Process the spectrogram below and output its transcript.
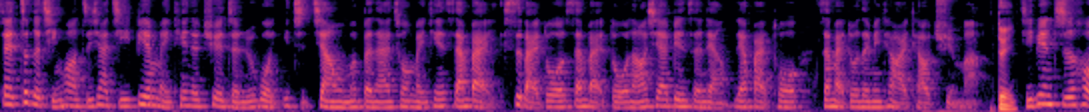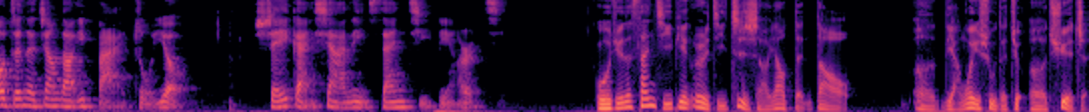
在这个情况之下，即便每天的确诊如果一直降，我们本来从每天三百、四百多、三百多，然后现在变成两两百多、三百多，在那边跳来跳去嘛。对，即便之后真的降到一百左右，谁敢下令三级变二级？我觉得三级变二级至少要等到呃两位数的就呃确诊，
